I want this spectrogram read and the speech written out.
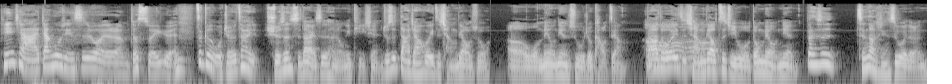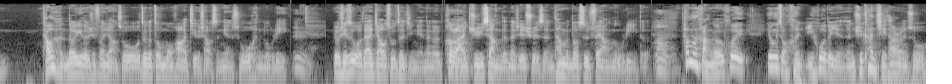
听起来僵固型思维的人比较随缘。这个我觉得在学生时代也是很容易体现，就是大家会一直强调说，呃，我没有念书我就考这样，大家都会一直强调自己我都没有念。但是成长型思维的人，他会很乐意的去分享说，我这个周末花了几个小时念书，我很努力。嗯尤其是我在教书这几年，那个后来居上的那些学生，他们都是非常努力的，嗯他们反而会用一种很疑惑的眼神去看其他人说，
